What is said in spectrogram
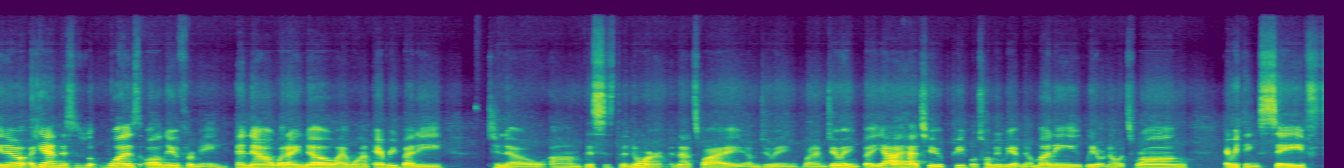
you know again this is, was all new for me. And now what i know i want everybody to know um, this is the norm. And that's why i'm doing what i'm doing. But yeah i had to people told me we have no money we don't know what's wrong everything's safe.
